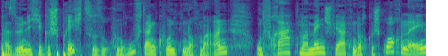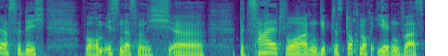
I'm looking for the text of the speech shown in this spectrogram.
persönliche Gespräch zu suchen. Ruf deinen Kunden nochmal an und frag mal, Mensch, wir hatten doch gesprochen, erinnerst du dich? Warum ist denn das noch nicht äh, bezahlt worden? Gibt es doch noch irgendwas?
